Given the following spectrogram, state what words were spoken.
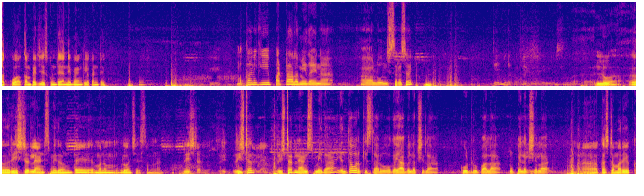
తక్కువ కంపేర్ చేసుకుంటే అన్ని బ్యాంకుల కంటే. మొత్తానికి పట్టాల మీద అయినా లోన్ ఇస్తారా సార్? లో రిజిస్టర్డ్ ల్యాండ్స్ మీద ఉంటే మనం లోన్ చేస్తాం అన్నట్టు. రిజిస్టర్డ్ రిజిస్టర్ రిజిస్టర్ ల్యాండ్స్ మీద ఎంత వరకు ఇస్తారు? ఒక యాభై లక్షల కోటి రూపాయల ముప్పై లక్షల? మన కస్టమర్ యొక్క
